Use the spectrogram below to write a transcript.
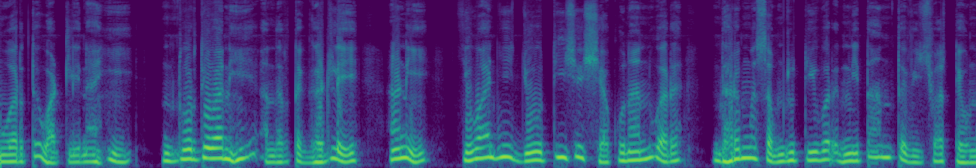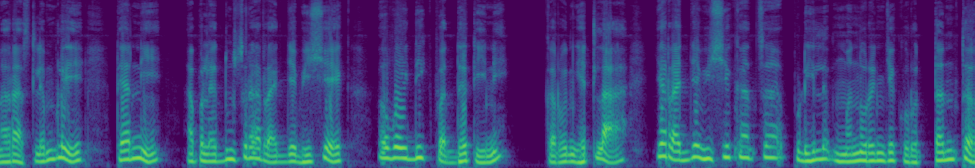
वर्त वाटली नाही. दुर्दैवाने हे अनर्थ घडले आणि शिवाजी ज्योतिष शकुनांवर धर्म समजुतीवर नितांत विश्वास ठेवणारा असल्यामुळे त्यांनी आपला दुसरा राज्याभिषेक अवैदिक पद्धतीने करून घेतला. या राज्याभिषेकाचा पुढील मनोरंजक वृत्तांत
